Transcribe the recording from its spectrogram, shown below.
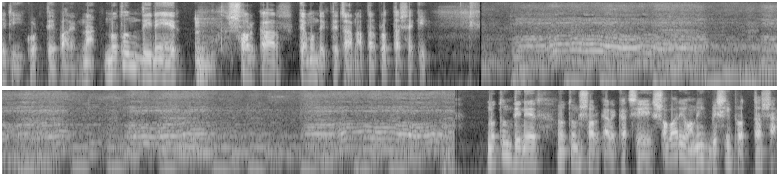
এটি করতে পারেন না। নতুন দিনের সরকার কেমন দেখতে চান? আপনার প্রত্যাশা কি? নতুন দিনের নতুন সরকারের কাছে সবারই অনেক বেশি প্রত্যাশা।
